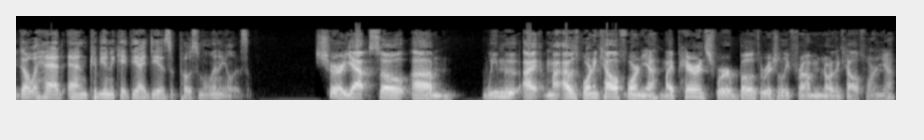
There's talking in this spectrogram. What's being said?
go ahead and communicate the ideas of postmillennialism. Sure. Yeah. So, um, we moved. I my, I was born in California. My parents were both originally from Northern California.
